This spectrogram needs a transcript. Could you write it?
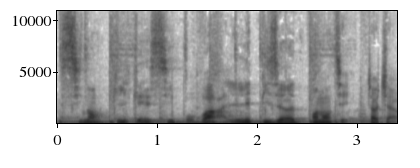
Sinon, cliquez ici pour voir l'épisode en entier. Ciao ciao.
